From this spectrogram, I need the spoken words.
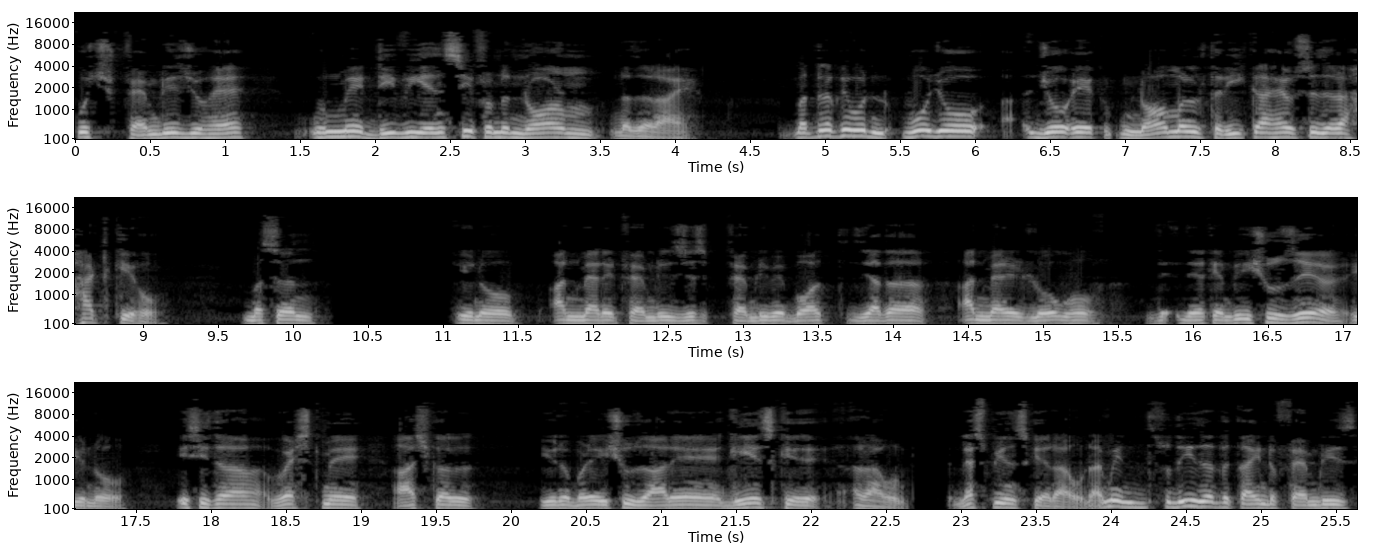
کچھ فیملیز جو ہیں ان میں ڈیویئنسی فرام دا نارم نظر آئے۔ مطلب کہ وہ وہ جو جو ایک نارمل طریقہ ہے اس سے ذرا ہٹ کے ہو۔ مثلا یو نو ان میرڈ فیملیز جس فیملی میں بہت زیادہ ان میرڈ لوگ ہوں there can be issues there you know اسی طرح ویسٹ میں آج کل یو نو بڑے ایشوز آ رہے ہیں گیز کے اراؤنڈ لیسپینس کے around I mean so these are the kind of families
